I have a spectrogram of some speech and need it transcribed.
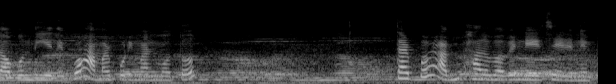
লবণ দিয়ে দেব আমার পরিমাণ মতো। তারপর আমি ভালোভাবে নেড়ে চেড়ে নেব।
